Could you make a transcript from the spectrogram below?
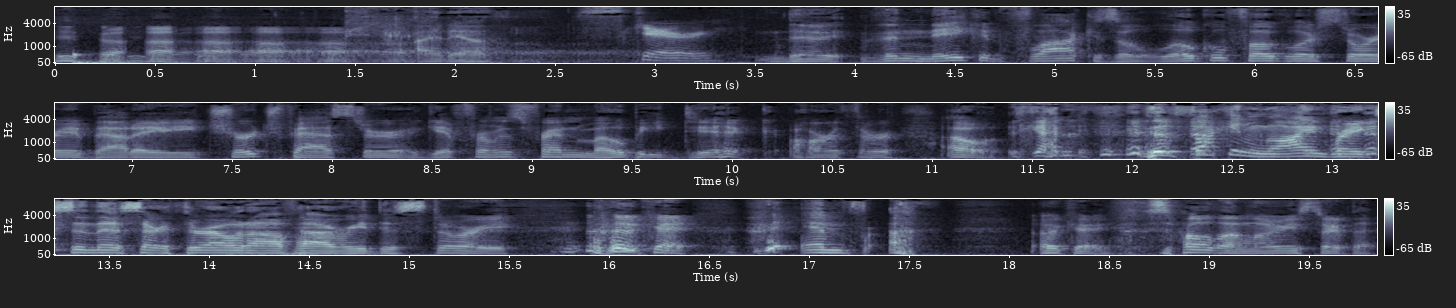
I know. Scary. The the Naked Flock is a local folklore story about a church pastor, a gift from his friend Moby Dick Arthur. Oh, God, the fucking line breaks in this are throwing off how I read this story. Okay, and fr- okay, so hold on, let me start that.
